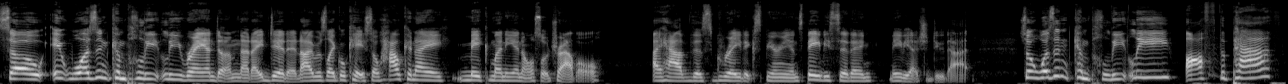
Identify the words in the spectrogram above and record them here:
so it wasn't completely random that I did it. I was like, okay, so how can I make money and also travel? I have this great experience babysitting. Maybe I should do that. So it wasn't completely off the path,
